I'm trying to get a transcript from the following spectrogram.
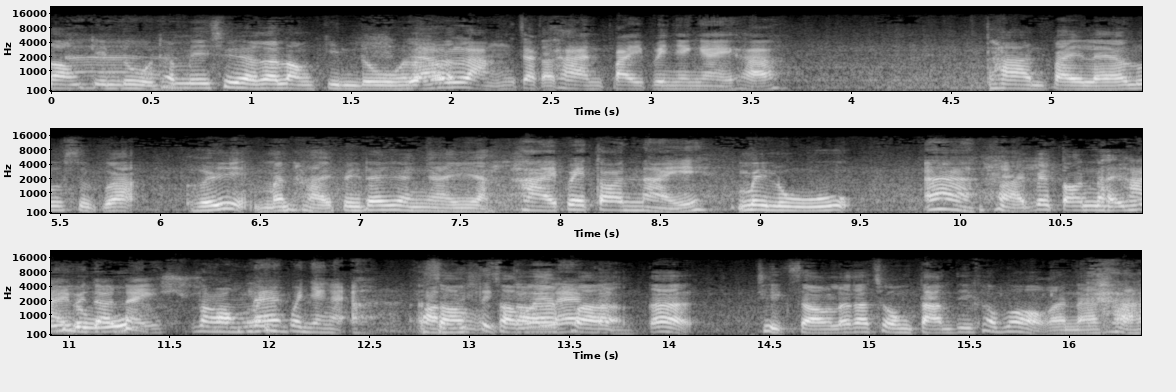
ลองกินดูอ่าถ้าไม่เชื่อก็ลองกินดูแล้วหลังจากทานไปเป็นยังไงคะ ทานไปแล้วรู้สึกว่า เฮ้ย มันหายไปได้ยังไงอะหายไปตอนไหน ไม่รู้อ่าหายไปตอนไหนหายไม่ไปรู้ตอนไหนซองแรกเป็นยังไงอะความซองรู้สึกซองตอนแรกแรกพอก่อนก็ฉีกซองแล้วก็ชงตามที่เขาบอกอะนะคะค่ะ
